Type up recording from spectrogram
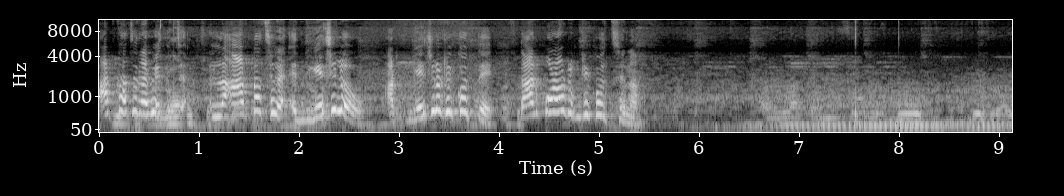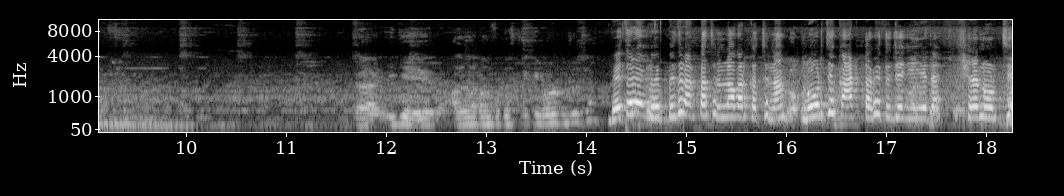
আটকাচ্ছে না Lock হচ্ছে না। আটকাচ্ছে না গেছিল। আর গেছিল ঠিক করতে। তারপরেও ঠিক হচ্ছে না আহ, এই যে আল্লাহ কনফারেন্সটা কি বলব চলছে ভেতরে ভেতরে আটকাচ্ছে না লক আটকাচ্ছে না? নড়ছে কাঠটা ভেতরে যে এটা সেটা নড়ছে।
